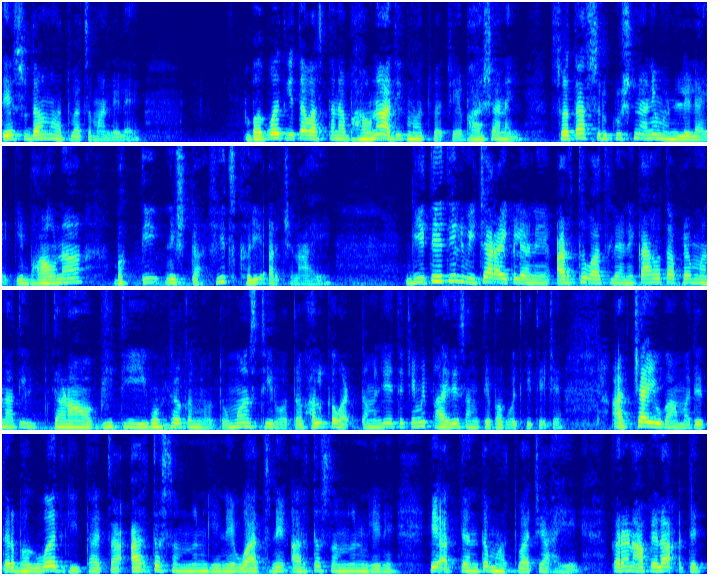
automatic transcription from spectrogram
ते सुद्धा महत्त्वाचं मानलेलं आहे. भगवद्गीता वाचताना भावना अधिक महत्वाची आहे. भाषा नाही. स्वतः श्रीकृष्णाने म्हणलेलं आहे की भावना भक्ती निष्ठा हीच खरी अर्चना आहे. गीतेतील विचार ऐकल्याने अर्थ वाचल्याने काय होतं? आपल्या मनातील तणाव भीती गोंधळ कमी होतो. मन स्थिर होतं. हलकं वाटतं. म्हणजे त्याचे मी फायदे सांगते भगवद्गीतेचे. आजच्या युगामध्ये तर भगवद्गीताचा अर्थ समजून घेणे वाचणे अर्थ समजून घेणे हे अत्यंत महत्त्वाचे आहे. कारण आपल्याला ते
